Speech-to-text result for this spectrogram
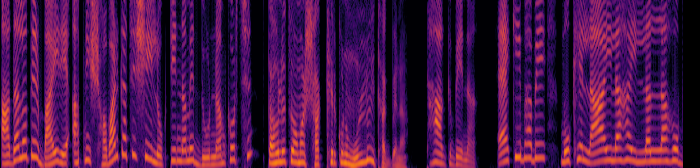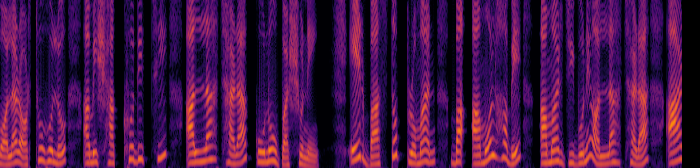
আদালতের বাইরে আপনি সবার কাছে সেই লোকটির নামে দুর্নাম করছেন? তাহলে তো আমার সাক্ষ্যের কোনো মূল্যই থাকবে না। থাকবে না। একইভাবে মুখে লা ইলাহা ইল্লাল্লাহ বলার অর্থ হল আমি সাক্ষ্য দিচ্ছি আল্লাহ ছাড়া কোনো উপাস্য নেই। এর বাস্তব প্রমাণ বা আমল হবে আমার জীবনে আল্লাহ ছাড়া আর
